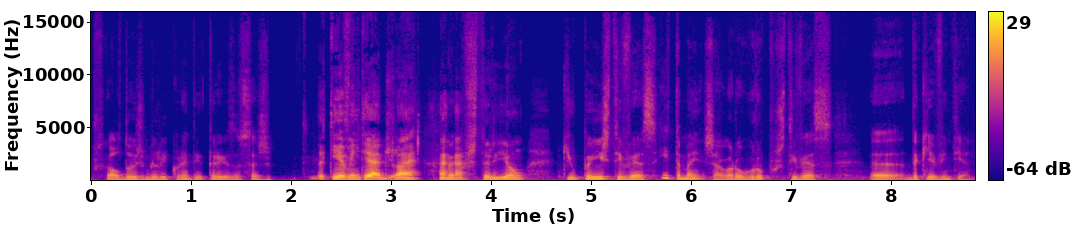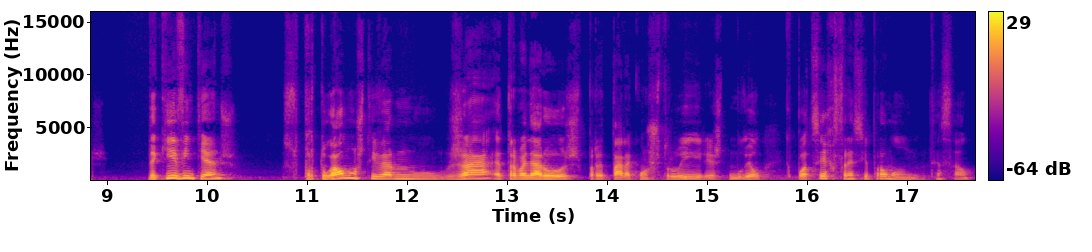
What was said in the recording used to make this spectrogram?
Portugal 2043, ou seja... Daqui a 20 anos, não é? Como é que gostariam que o país estivesse, e também, já agora o grupo, estivesse uh, daqui a 20 anos? Daqui a 20 anos, se Portugal não estiver no, já a trabalhar hoje para estar a construir este modelo que pode ser referência para o mundo, atenção,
